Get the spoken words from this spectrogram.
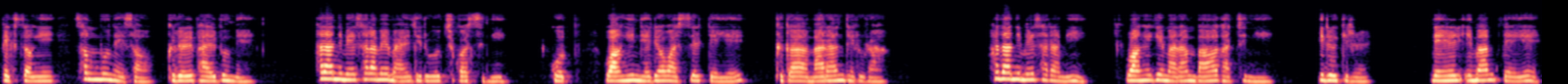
백성이 성문에서 그를 밟음에 하나님의 사람의 말대로 죽었으니 곧 왕이 내려왔을 때에 그가 말한 대로라. 하나님의 사람이 왕에게 말한 바와 같으니 이르기를 내일 이맘때에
